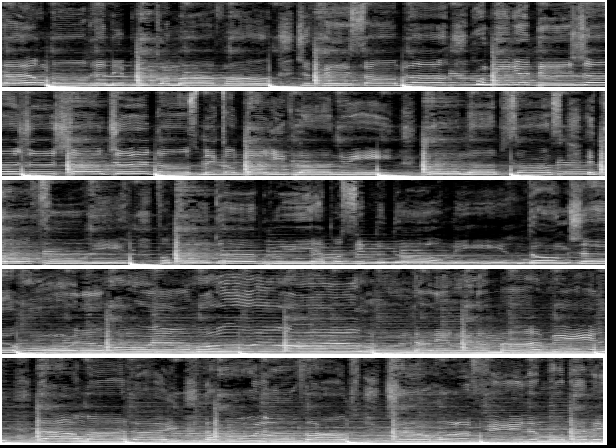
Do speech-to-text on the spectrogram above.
leur ment, rien n'est plus comme avant. Je fais semblant, au milieu des gens, je chante, je danse, mais quand arrive la nuit, ton absence et ton fou rire font trop de bruit, impossible de dormir. Donc je roule, roule, avec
